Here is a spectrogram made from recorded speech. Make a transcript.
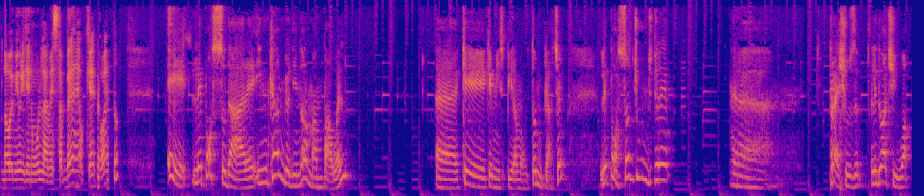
9 milioni di nulla, mi sta bene, ok, Perfetto. poi. E le posso dare in cambio di Norman Powell, eh, che, che mi ispira molto, mi piace, le posso aggiungere Eh, Precious, le do a Ciwa.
